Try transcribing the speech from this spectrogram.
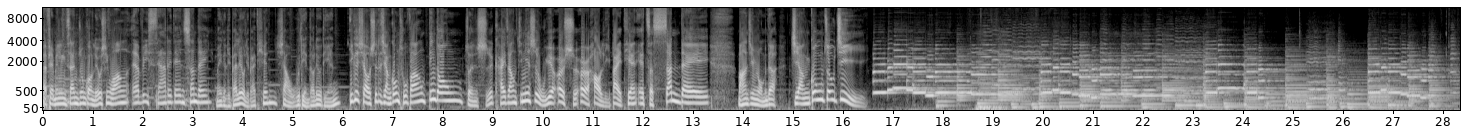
FM 零零三中广流行王，Every Saturday and Sunday，每个礼拜六、礼拜天下午五点到六点，一个小时的蒋公厨房，叮咚，准时开张。今天是五月二十二号，礼拜天，It's a Sunday，马上进入我们的蒋公周记。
